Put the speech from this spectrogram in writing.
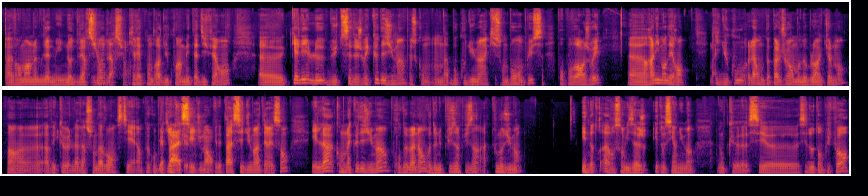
pas vraiment un upgrade, mais une autre Une version autre version. qui répondra du coup à un méta différent. Euh, quel est le but? C'est de jouer que des humains, parce qu'on on a beaucoup d'humains qui sont bons en plus, pour pouvoir jouer euh, Ralliement des rangs. Qui Ouais. du coup, là, on ne peut pas le jouer en mono blanc actuellement. Enfin, euh, avec la version d'avant, c'était un peu Il n'y a compliqué. pas assez d'humains en Il n'y avait pas assez d'humains intéressants. Et là, comme on a que des humains, pour deux mana, on va donner plus un plus un à tous nos humains. Et notre avant son visage est aussi un humain. Donc euh, c'est euh, c'est d'autant plus fort.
